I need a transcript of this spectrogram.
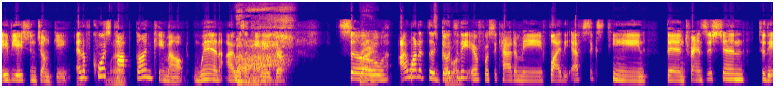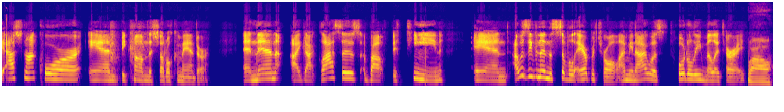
aviation junkie. And of course, Wow. Top Gun came out when I was a Ah. teenager. So I wanted to That's go to one. the Air Force Academy, fly the F 16, then transition to the astronaut corps and become the shuttle commander. And then I got glasses about 15, and I was even in the Civil Air Patrol. I mean, I was totally military. Wow.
